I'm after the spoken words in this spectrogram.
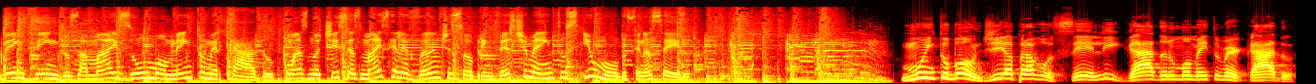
Bem-vindos a mais um Momento Mercado, com as notícias mais relevantes sobre investimentos e o mundo financeiro. Muito bom dia para você, ligado no Momento Mercado.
